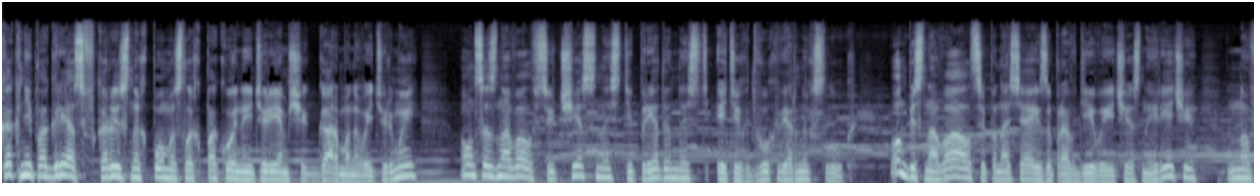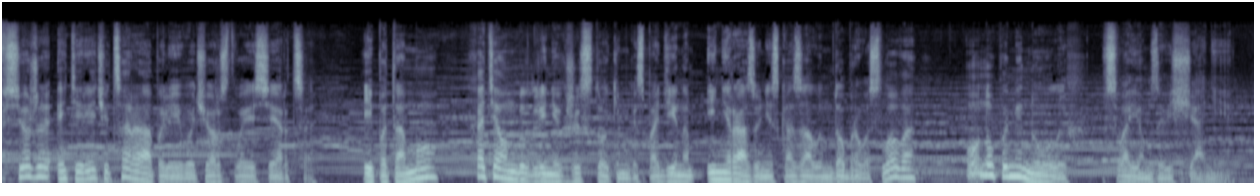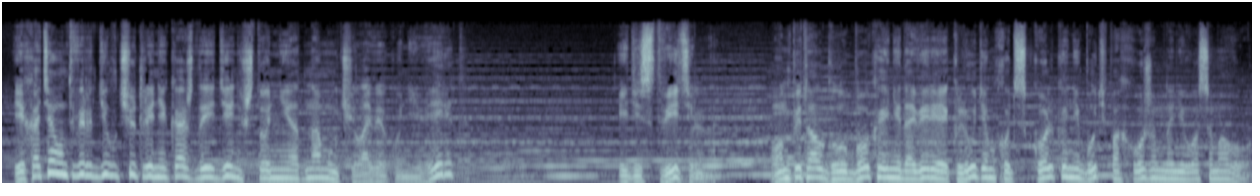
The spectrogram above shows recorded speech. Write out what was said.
Как не погряз в корыстных помыслах покойный тюремщик Гармоновой тюрьмы, он сознавал всю честность и преданность этих двух верных слуг. Он бесновался, понося их за правдивые и честные речи, но все же эти речи царапали его черствое сердце. И потому, хотя он был для них жестоким господином и ни разу не сказал им доброго слова, он упомянул их в своем завещании. И хотя он твердил чуть ли не каждый день, что ни одному человеку не верит, и действительно, он питал глубокое недоверие к людям, хоть сколько-нибудь похожим на него самого.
